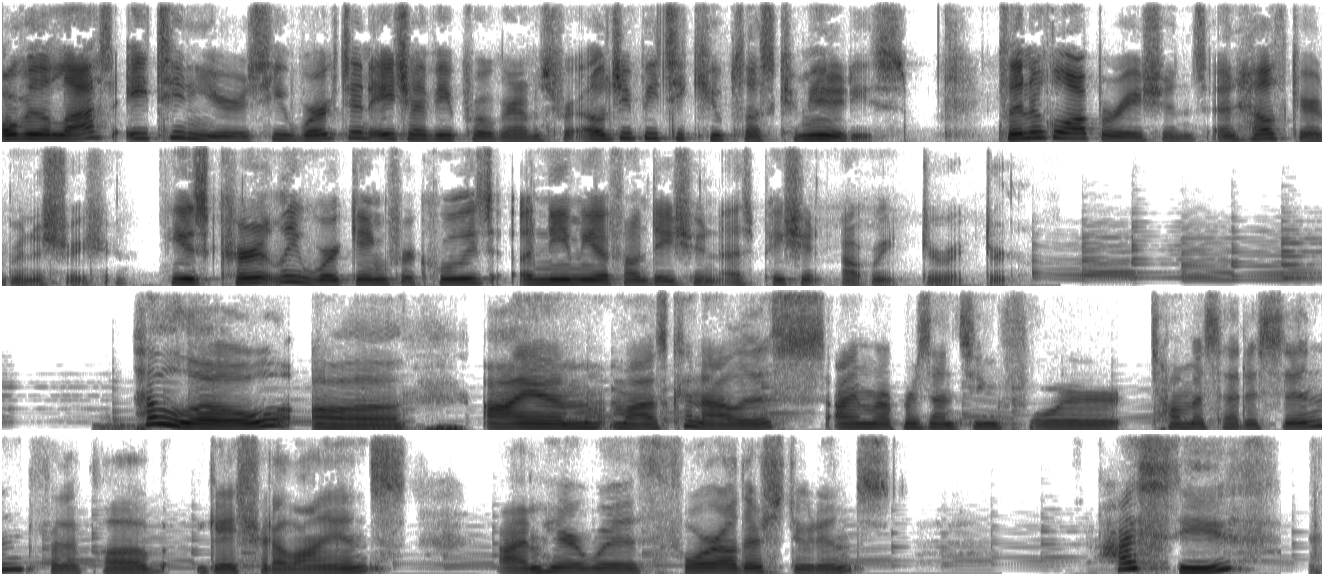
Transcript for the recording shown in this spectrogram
Over the last 18 years, he worked in HIV programs for LGBTQ plus communities, clinical operations, and healthcare administration. He is currently working for Cooley's Anemia Foundation as patient outreach director. Hello, uh, I am Maz Canales. I'm representing for Thomas Edison for the club Gay Straight Alliance. I'm here with four other students. Hi, Steve.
